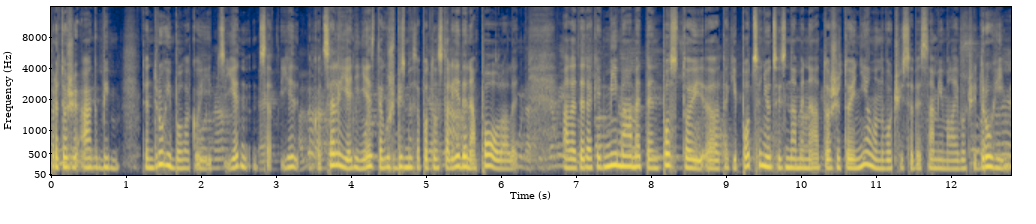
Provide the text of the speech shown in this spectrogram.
Pretože ak by ten druhý bol ako, jed, jed, ako celý jedinec, tak už by sme sa potom stali jeden a pol. Ale, ale teda keď my máme ten postoj uh, taký podceňujúci, znamená to, že to je nielen voči sebe samým, ale aj voči druhým.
